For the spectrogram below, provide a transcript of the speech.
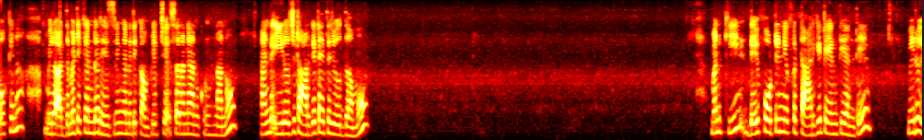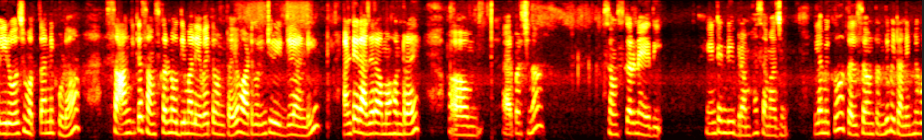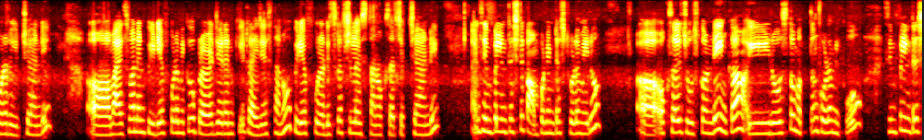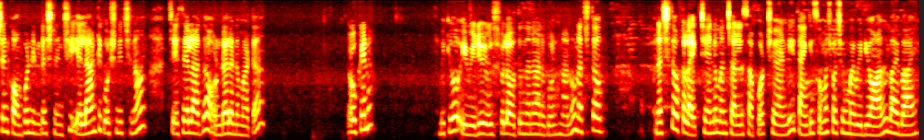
ఓకేనా? మీరు అర్థమెటిక్ అండ్ రీజనింగ్ అనేది కంప్లీట్ చేశారని అనుకుంటున్నాను. అండ్ ఈరోజు టార్గెట్ అయితే చూద్దాము. మనకి డే ఫోర్టీన్ యొక్క టార్గెట్ ఏంటి అంటే మీరు ఈరోజు మొత్తాన్ని కూడా సాంఘిక సంస్కరణ ఉద్యమాలు ఏవైతే ఉంటాయో వాటి గురించి రీడ్ చేయండి. అంటే రాజా రామ్మోహన్ రాయ్ ఏర్పరిచిన సంస్కరణ ఏది? ఏంటండి బ్రహ్మ సమాజం? ఇలా మీకు తెలిసే ఉంటుంది. వీటన్నింటిని కూడా రీడ్ చేయండి. మ్యాక్సిమం నేను పీడిఎఫ్ కూడా మీకు ప్రొవైడ్ చేయడానికి ట్రై చేస్తాను. పీడిఎఫ్ కూడా డిస్క్రిప్షన్లో ఇస్తాను. ఒకసారి చెక్ చేయండి. And simple interest compound interest కూడా మీరు ఒకసారి చూసుకోండి. ఇంకా ఈ రోజుతో మొత్తం కూడా మీకు simple interest and compound interest నుంచి ఎలాంటి క్వశ్చన్ ఇచ్చినా చేసేలాగా ఉండాలన్నమాట. ఓకేనా? మీకు ఈ వీడియో యూస్ఫుల్ అవుతుందని అనుకుంటున్నాను. నచ్చితే నచ్చితే ఒక లైక్ చేయండి మన ఛానల్ సపోర్ట్ చేయండి. Thank you so much watching my video all bye bye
